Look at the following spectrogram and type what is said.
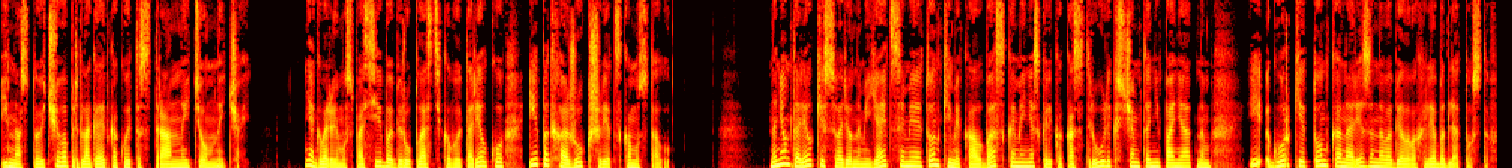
и настойчиво предлагает какой-то странный темный чай. Я говорю ему спасибо, беру пластиковую тарелку и подхожу к шведскому столу. На нем тарелки с вареными яйцами, тонкими колбасками, несколько кастрюлек с чем-то непонятным и горки тонко нарезанного белого хлеба для тостов.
